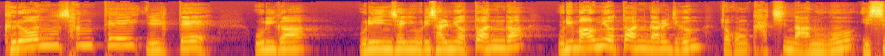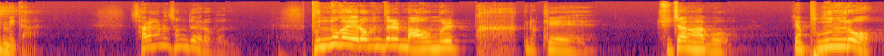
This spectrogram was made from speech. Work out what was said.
그런 상태일 때 우리가 우리 인생이 우리 삶이 어떠한가, 우리 마음이 어떠한가를 지금 조금 같이 나누고 있습니다. 사랑하는 성도 여러분, 분노가 여러분들 마음을 탁 이렇게 주장하고 그냥 분으로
